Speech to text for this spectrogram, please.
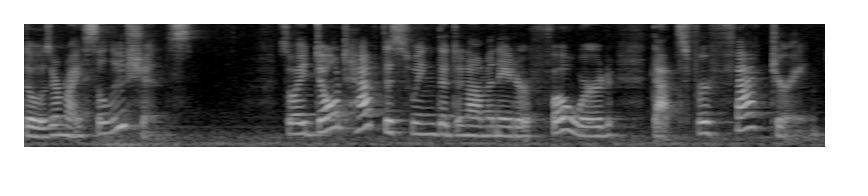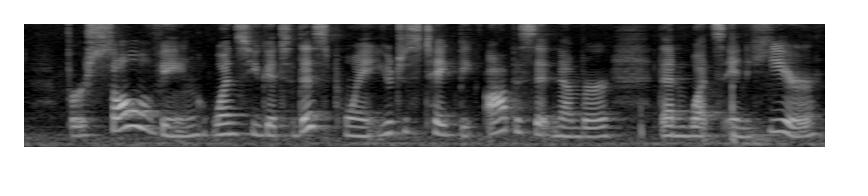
those are my solutions. So I don't have to swing the denominator forward. That's for factoring. For solving, once you get to this point, you just take the opposite number than what's in here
